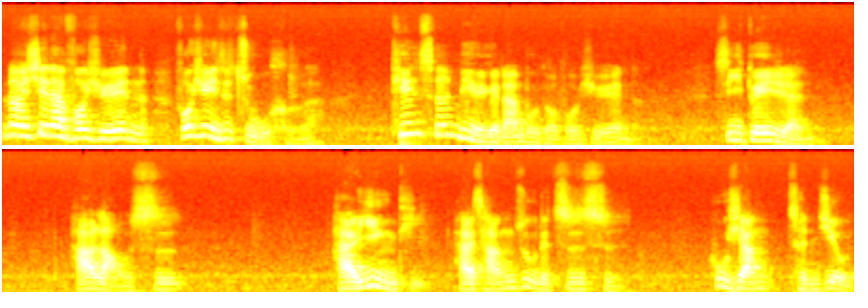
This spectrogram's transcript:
那么现在佛学院呢？佛学院是组合啊，天生没有一个南普陀佛学院的，是一堆人，还有老师，还有硬体，还常住的支持，互相成就的。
